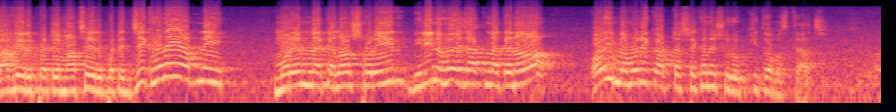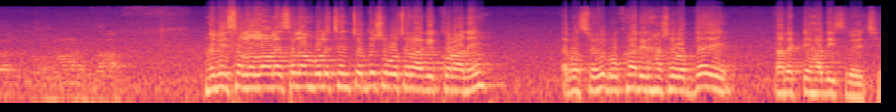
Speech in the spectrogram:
বাঘের পেটে, মাছের পেটে, যেখানেই আপনি মরেন না কেন, শরীর বিলীন হয়ে যাক না কেন ওই মেমোরি কার্ডটা সেখানে সুরক্ষিত অবস্থায় আছে। নবী সাল্লাহ সাল্লাম বলেছেন, চোদ্দশো বছর আগে কোরআনে এবং সহি বুখারির হাসের অধ্যায়ে তার একটি হাদিস রয়েছে।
